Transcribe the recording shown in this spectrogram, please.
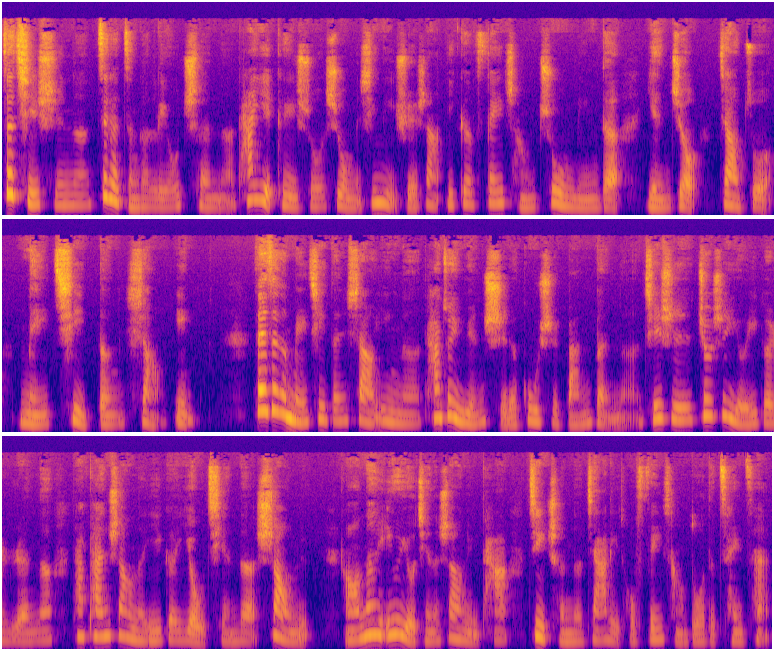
这其实呢，这个整个流程呢，它也可以说是我们心理学上一个非常著名的研究，叫做煤气灯效应。在这个煤气灯效应呢，它最原始的故事版本呢，其实就是有一个人呢，他攀上了一个有钱的少女，然后那因为有钱的少女，她继承了家里头非常多的财产。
